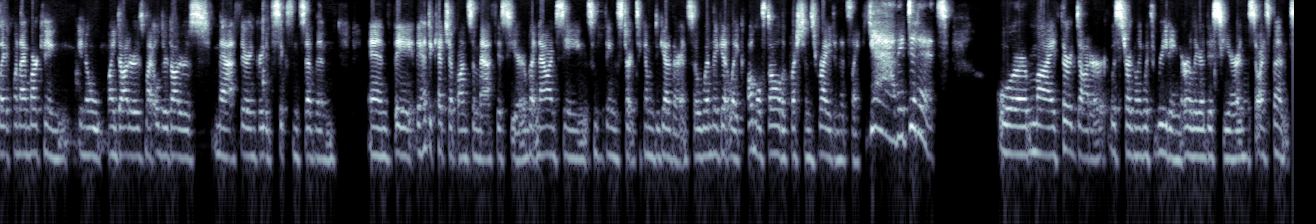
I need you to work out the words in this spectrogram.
Like when I'm marking, you know, my daughter's, my older daughter's math, they're in grade six and seven. And they they had to catch up on some math this year, but now I'm seeing some things start to come together. And so when they get like almost all the questions right, and it's like, yeah, they did it. Or my third daughter was struggling with reading earlier this year. And so i spent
